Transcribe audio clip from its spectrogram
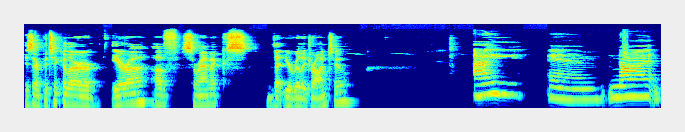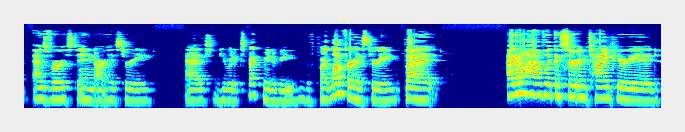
Is there a particular era of ceramics that you're really drawn to? I am not as versed in art history as you would expect me to be with my love for history, but I don't have like a certain time period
